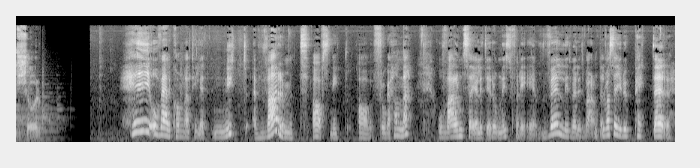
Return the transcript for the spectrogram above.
kör vi! Hej och välkomna till ett nytt varmt avsnitt av Fråga Hanna. Och varmt säger jag lite ironiskt för det är väldigt, väldigt varmt. Eller vad säger du Petter?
